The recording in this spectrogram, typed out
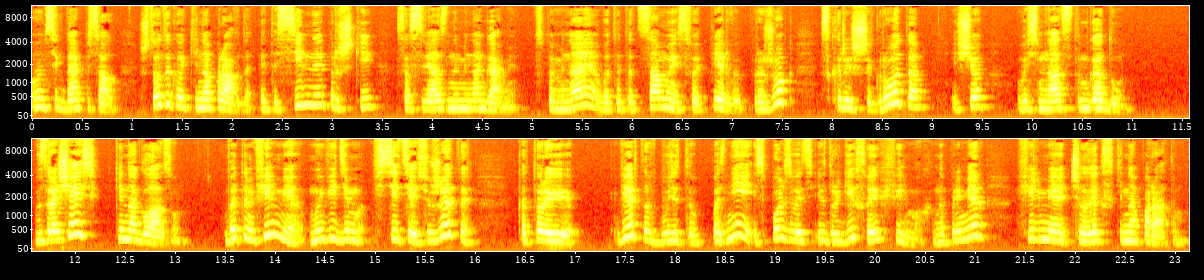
он всегда писал, что такое киноправда? Это сильные прыжки со связанными ногами. Вспоминая вот этот самый свой первый прыжок с крыши грота еще в 18 году. Возвращаясь к киноглазу. В этом фильме мы видим все те сюжеты, которые Вертов будет позднее использовать и в других своих фильмах. Например, в фильме «Человек с киноаппаратом»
